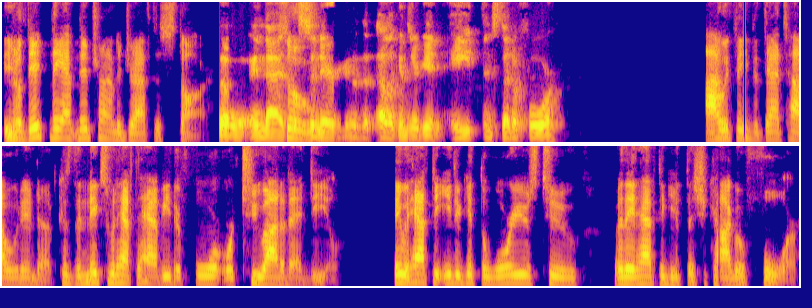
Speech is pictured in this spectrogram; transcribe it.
you know, they they have, they're trying to draft a star. So in that so, scenario, the Pelicans are getting eight instead of four. I would think that that's how it would end up because the Knicks would have to have either four or two out of that deal. They would have to either get the Warriors two, or they'd have to get the Chicago four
